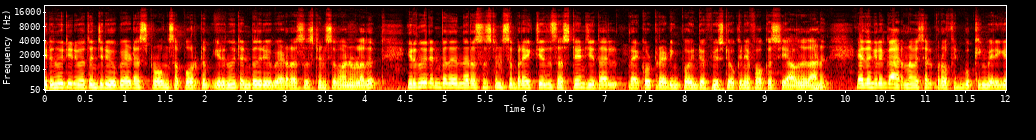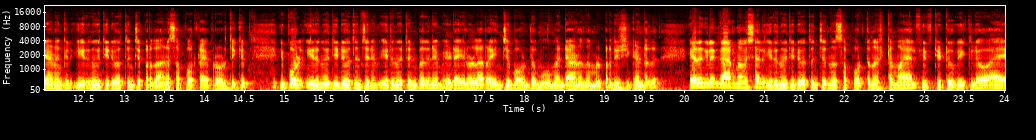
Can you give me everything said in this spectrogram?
ഇരുന്നൂറ്റി ഇരുപത്തഞ്ച് രൂപയുടെ സ്ട്രോങ് സപ്പോർട്ടും ഇരുന്നൂറ്റൻപത് രൂപയുടെ റെസിസ്റ്റൻസുമാണുള്ളത് ഇരുന്നൂറ്റൻപത് എന്ന റെസിസ്റ്റൻസ് ബ്രേക്ക് ചെയ്ത് സസ്റ്റെയിൻ ചെയ്താൽ breakout trading point of view സ്റ്റോക്കിനെ ഫോക്കസ് ചെയ്യാവുന്നതാണ്. ഏതെങ്കിലും കാരണവശാൽ പ്രോഫിറ്റ് ബുക്കിംഗ് വരികയാണെങ്കിൽ ഇരുന്നൂറ്റി ഇരുപത്തഞ്ച് പ്രധാന സപ്പോർട്ടായി പ്രവർത്തിക്കും. ഇപ്പോൾ ഇരുന്നൂറ്റി ഇരുപത്തഞ്ചിനും ഇരുന്നൂറ്റൻപതിനും ഇടയിലുള്ള റേഞ്ച് ബൗണ്ട് മൂവ്മെന്റ് ആണ് നമ്മൾ പ്രതീക്ഷിക്കേണ്ടത്. ഏതെങ്കിലും കാരണവശാൽ ഇരുന്നൂറ്റി ഇരുപത്തഞ്ച് എന്ന സപ്പോർട്ട് നഷ്ടമായാൽ ഫിഫ്റ്റി ടു വീക്കിലോ ആയ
